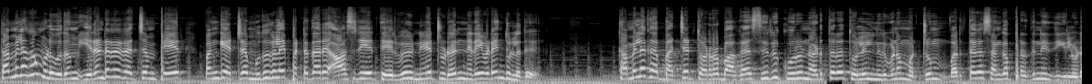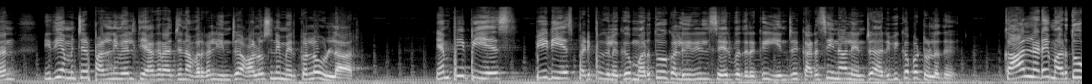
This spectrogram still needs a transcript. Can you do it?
தமிழகம் முழுவதும் இரண்டரை லட்சம் பேர் பங்கேற்ற முதுகலை பட்டதாரி ஆசிரியர் தேர்வு நேற்றுடன் நிறைவடைந்துள்ளது. தமிழக பட்ஜெட் தொடர்பாக சிறு குறு நடுத்தர தொழில் நிறுவனம் மற்றும் வர்த்தக சங்க பிரதிநிதிகளுடன் நிதியமைச்சர் பழனிவேல் தியாகராஜன் அவர்கள் இன்று ஆலோசனை மேற்கொள்ள உள்ளார். எம்பிபிஎஸ் பிடிஎஸ் படிப்புகளுக்கு மருத்துவக் கல்லூரியில் சேர்வதற்கு இன்று கடைசி நாள் என்று அறிவிக்கப்பட்டுள்ளது. கால்நடை மருத்துவ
